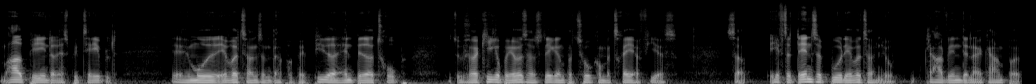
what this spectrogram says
meget pænt og respektabelt øh, mod Everton, som der på papiret er en bedre trup. Hvis du så kigger på Everton, så ligger den på 2,83. Så efter den, så burde Everton jo klart vinde den her kamp, og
